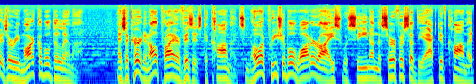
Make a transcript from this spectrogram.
is a remarkable dilemma. As occurred in all prior visits to comets, no appreciable water ice was seen on the surface of the active comet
